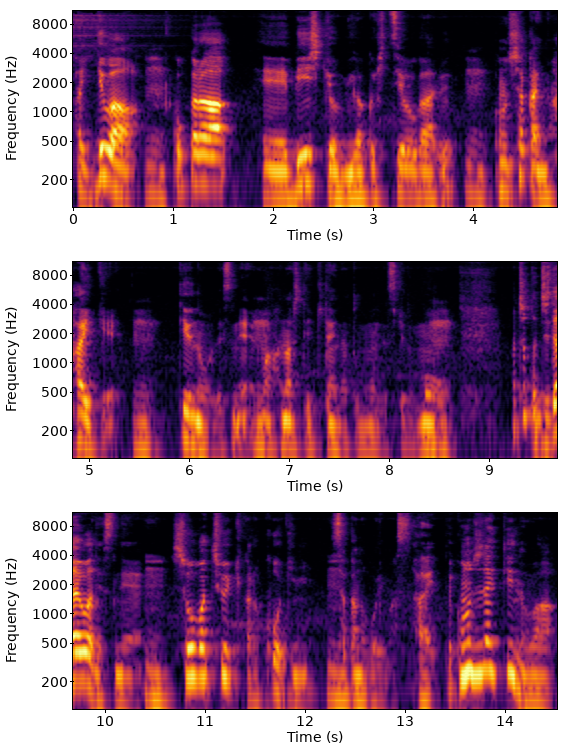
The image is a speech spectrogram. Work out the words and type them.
はい、ではうん。ここから、えー美意識を磨く必要があるうん。この社会の背景うん。っていうのをですね、うん。まあ、話していきたいなと思うんですけども、ちょっと時代はですね、うん。昭和中期から後期に遡ります、はい。でこの時代っていうのは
